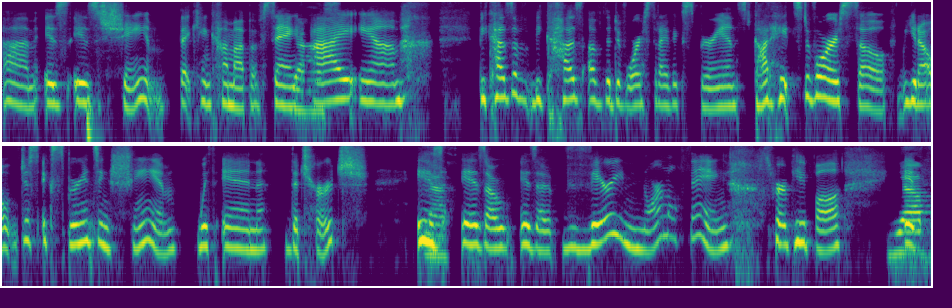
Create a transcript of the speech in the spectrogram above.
um, is is shame that can come up of saying yes. i am because of because of the divorce that I've experienced. God hates divorce. So, you know, just experiencing shame within the church is yes. is a is a very normal thing for people. Yeah.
